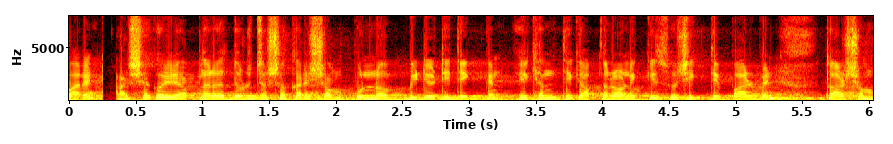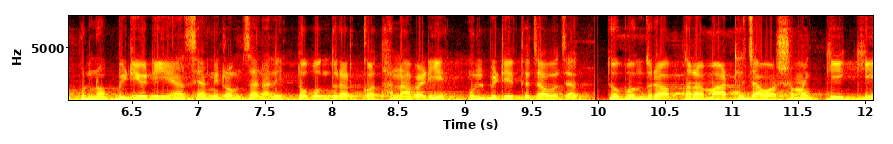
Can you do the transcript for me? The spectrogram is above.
পারেন। আশা করি আপনারা ধৈর্য সহকারে সম্পূর্ণ ভিডিওটি দেখবেন। এখান থেকে আপনারা অনেক কিছু শিখতে পারবেন। তো আর সম্পূর্ণ ভিডিও নিয়ে আছে আমি রমজান আলী। তো বন্ধুরা কথা না বাড়িয়ে মূল ভিডিওতে যাওয়া যাক। তো বন্ধুরা, আপনারা মাঠে যাওয়ার সময় কি কি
